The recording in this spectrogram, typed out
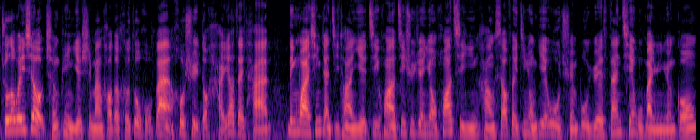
除了微秀，诚品也是蛮好的合作伙伴，后续都还要再谈。另外，新展集团也计划继续任用花旗银行消费金融业务全部约三千五百名员工。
